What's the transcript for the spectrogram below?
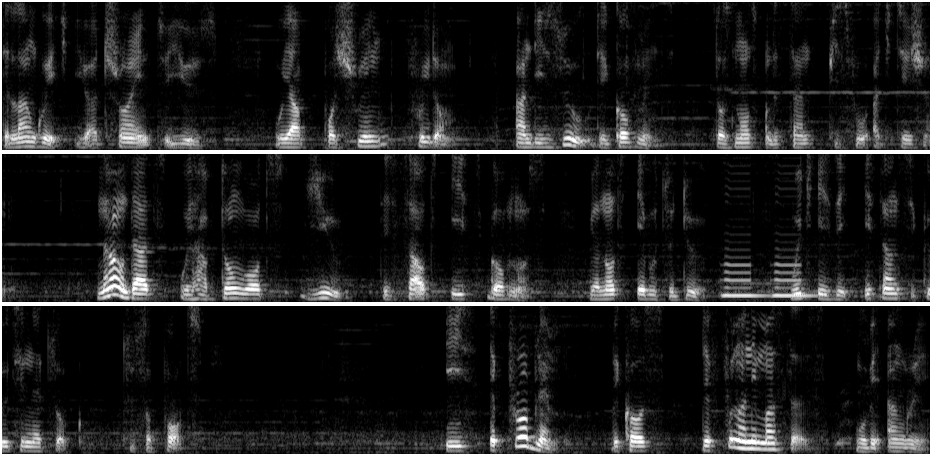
the language you are trying to use. We are pursuing freedom, and the zoo, the government, does not understand peaceful agitation. Now that we have done what you, the Southeast governors, were not able to do, which is the Eastern Security Network to support, is a problem because the Fulani masters will be angry.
